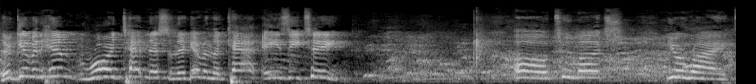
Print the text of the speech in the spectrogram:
They're giving him roid tetanus and they're giving the cat AZT. Oh, too much. You're right.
